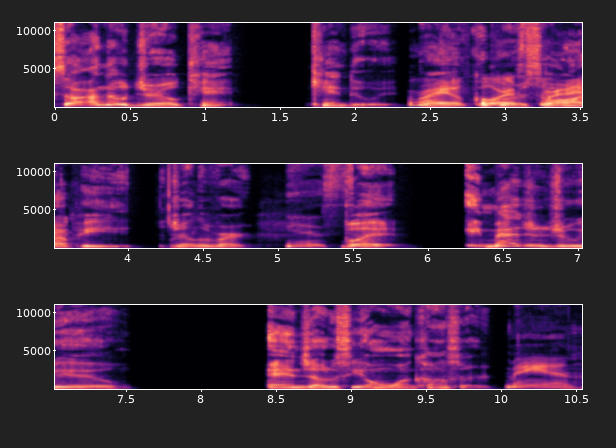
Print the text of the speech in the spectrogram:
So I know Gerald can't can't do it. Right, of course, So right. RIP Levert. Yes, But imagine Dru Hill and Jodeci on one concert. man.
